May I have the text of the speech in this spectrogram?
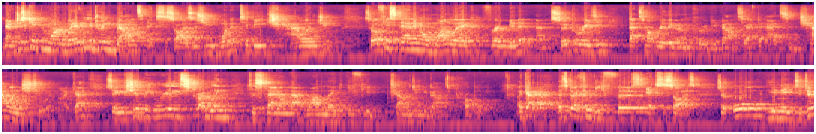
Now just keep in mind, whenever you're doing balance exercises, you want it to be challenging. So if you're standing on one leg for a minute and it's super easy, that's not really going to improve your balance. You have to add some challenge to it, okay? So you should be really struggling to stay on that one leg if you're challenging your balance properly. Okay, let's go through the first exercise. So all you need to do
